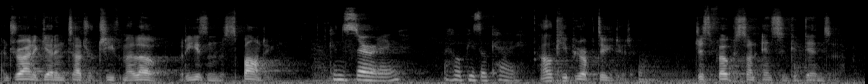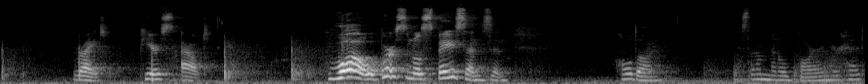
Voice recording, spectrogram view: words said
I'm trying to get in touch with Chief Malone, but he isn't responding. Concerning. I hope he's okay. I'll keep you updated. Just focus on Ensign Cadenza. Right. Pierce out. Whoa! Personal space ensign! Hold on. Is that a metal bar on your head?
